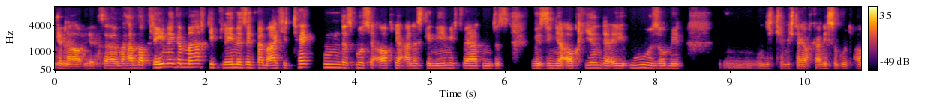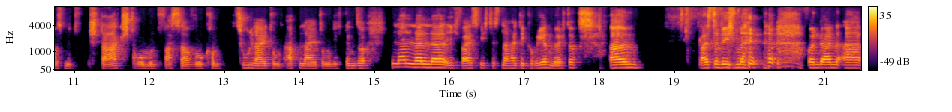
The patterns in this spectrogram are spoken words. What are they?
genau, jetzt ähm, haben wir Pläne gemacht. Die Pläne sind beim Architekten. Das muss ja auch ja alles genehmigt werden. Das, wir sind ja auch hier in der EU so mit und ich kenne mich da ja auch gar nicht so gut aus mit Starkstrom und Wasser, wo kommt Zuleitung, Ableitung und ich bin so, lalala, ich weiß, wie ich das nachher dekorieren möchte. Ähm, Weißt du, wie ich meine? Und dann, äh,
